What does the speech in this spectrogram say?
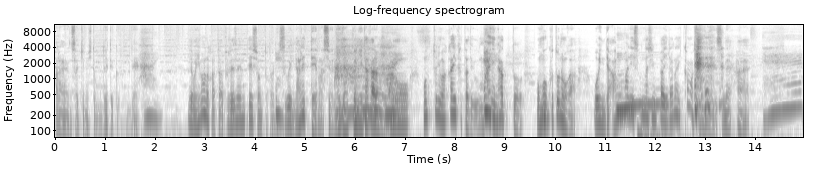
アライアンス先の人も出てくるんで、はい、でも今の方はプレゼンテーションとかにすごい慣れてますよね逆に。だから、はい、あの本当に若い方でうまいなと思うことの方が、多いんであんまりそんな心配いらないかもしれないですね。はい、えー。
